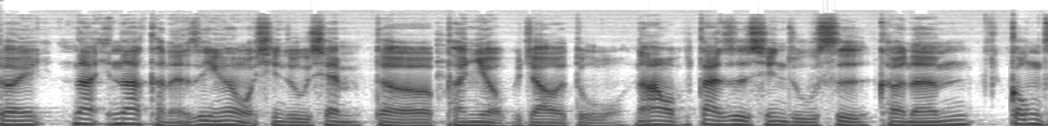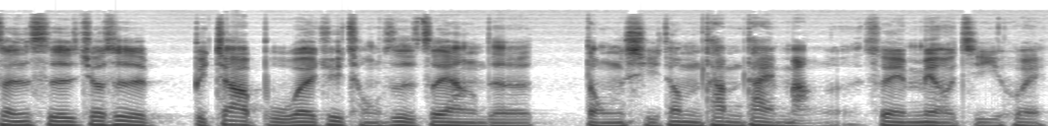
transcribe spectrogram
对，那那可能是因为我新竹县的朋友比较多，那但是新竹市可能工程师就是比较不会去从事这样的东西，他们他们太忙了，所以没有机会。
